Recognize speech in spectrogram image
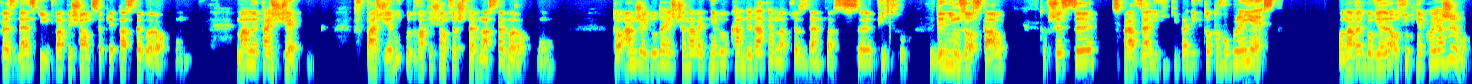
prezydenckich 2015 roku, mamy październik. W październiku 2014 roku to Andrzej Duda jeszcze nawet nie był kandydatem na prezydenta z PiSu. Gdy nim został, to wszyscy sprawdzali w Wikipedii, kto to w ogóle jest, bo nawet go wiele osób nie kojarzyło.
